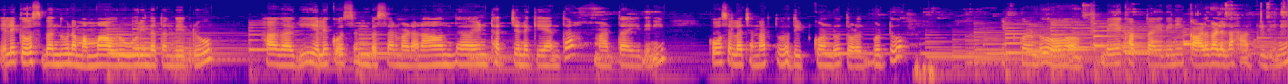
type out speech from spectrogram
ಎಲೆಕೋಸು ಬಂದು ನಮ್ಮಮ್ಮ ಅವರು ಊರಿಂದ ತಂದಿದ್ರು. ಹಾಗಾಗಿ ಎಲೆಕೋಸನ್ನು ಬಸ್ಸಾರು ಮಾಡೋಣ ಒಂದು ಎಂಟು ಹತ್ತು ಜನಕ್ಕೆ ಅಂತ ಮಾಡ್ತಾ ಇದ್ದೀನಿ. ಕೋಸೆಲ್ಲ ಚೆನ್ನಾಗಿ ತುರಿದಿಟ್ಕೊಂಡು ತೊಳೆದ್ಬಿಟ್ಟು ಇಟ್ಕೊಂಡು ಬೇಯಕ್ಕೆ ಹಾಕ್ತಾ ಇದ್ದೀನಿ. ಕಾಳುಗಳೆಲ್ಲ ಹಾಕಿದ್ದೀನಿ.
